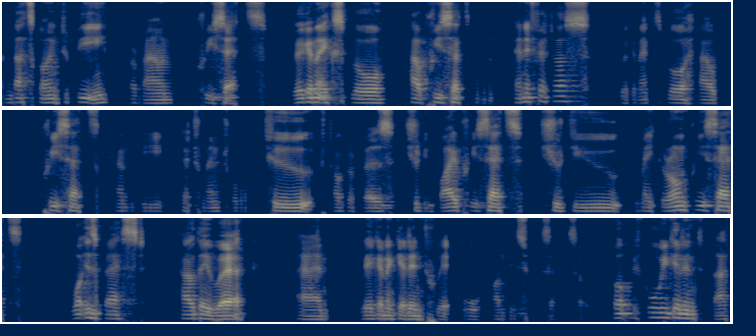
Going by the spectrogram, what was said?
and that's going to be around presets. We're going to explore how presets can benefit us. We're going to explore how presets can be detrimental to photographers. Should you buy presets? Should you make your own presets? What is best? How they work? And we're going to get into it all on this week's episode. But mm. before we get into that,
